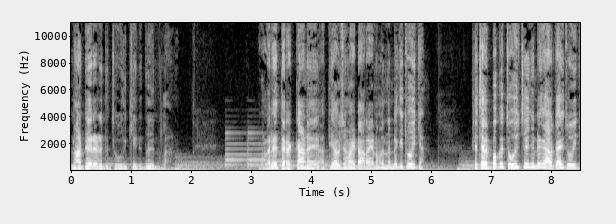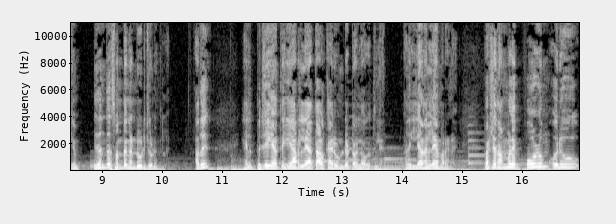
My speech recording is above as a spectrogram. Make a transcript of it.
നാട്ടുകാരുടെ അടുത്ത് ചോദിക്കരുത് എന്നുള്ളതാണ്. വളരെ തിരക്കാണ്. അത്യാവശ്യമായിട്ട് അറിയണമെന്നുണ്ടെങ്കിൽ ചോദിക്കാം. പക്ഷെ ചിലപ്പോൾ ചോദിച്ചു കഴിഞ്ഞിട്ടുണ്ടെങ്കിൽ ആൾക്കാർ ചോദിക്കും ഇതെന്താ സ്വന്തം കണ്ടുപിടിച്ചുകൂടെന്നുള്ളത് അത് ഹെൽപ്പ് ചെയ്യാൻ തയ്യാറില്ലാത്ത ആൾക്കാരും ഉണ്ട് കേട്ടോ ലോകത്തിൽ അതില്ല എന്നല്ല ഞാൻ പറയണേ. പക്ഷെ നമ്മളെപ്പോഴും ഒരു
